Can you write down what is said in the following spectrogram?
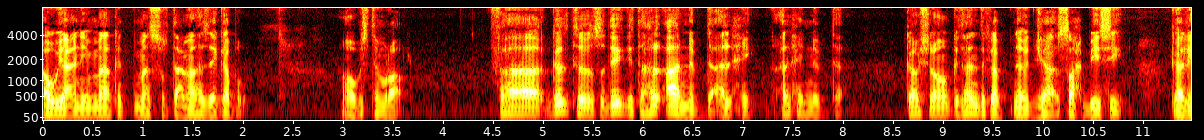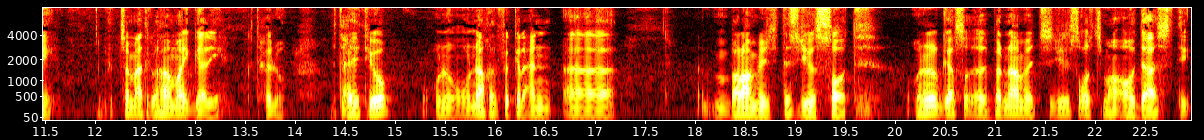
أو يعني ما كنت ما صرت أعملها زي قبل أو باستمرار. فقلت لصديقي قلت هل الان نبدأ الحين الحين نبدأ. قال شلون قلت عندك جهاز صح PC. قال لي قلت سماعتك بها مايك؟ قال لي قلت حلو. فتح يوتيوب ون- وناخذ فكرة عن آه، برامج تسجيل الصوت ونلقى برنامج تسجيل صوت اسمه Audacity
